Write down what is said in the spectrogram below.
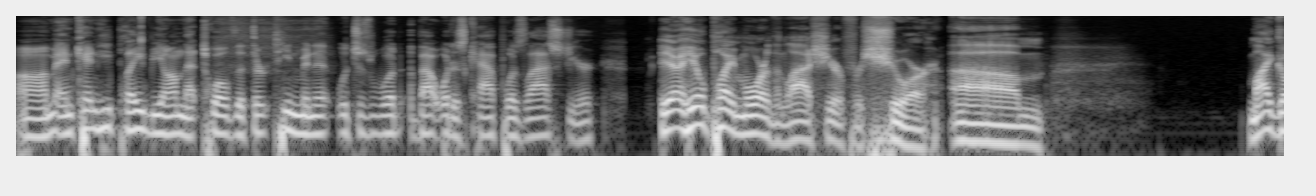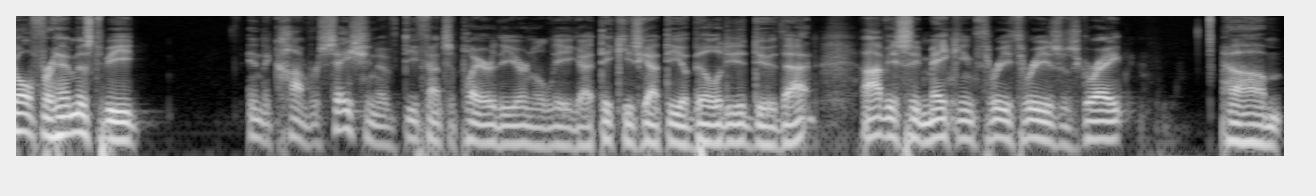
um, and can he play beyond that twelve to thirteen minute, which is what about what his cap was last year? Yeah, he'll play more than last year for sure. Um, my goal for him is to be in the conversation of defensive player of the year in the league. I think he's got the ability to do that. Obviously, making three threes was great. Um,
